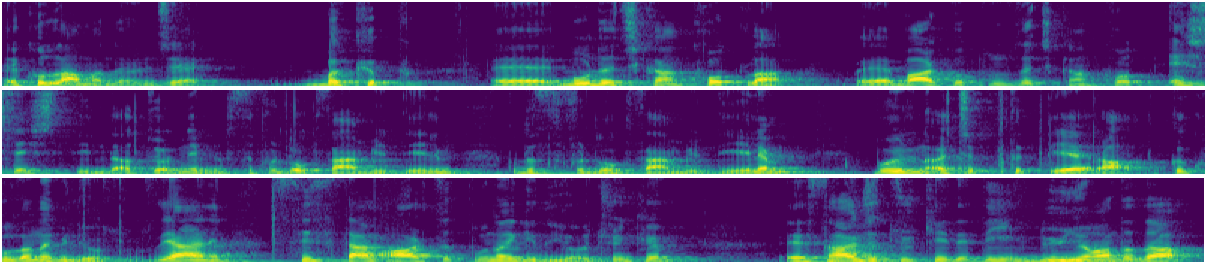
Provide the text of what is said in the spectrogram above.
e, kullanmadan önce bakıp e, burada çıkan kodla e, barkodunuzda çıkan kod eşleştiğinde atıyorum ne bileyim 0.91 diyelim. Bu da 0.91 diyelim. Bu ürünü açıp tık diye rahatlıkla kullanabiliyorsunuz. Yani sistem artık buna gidiyor. Çünkü e, sadece Türkiye'de değil dünyada da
